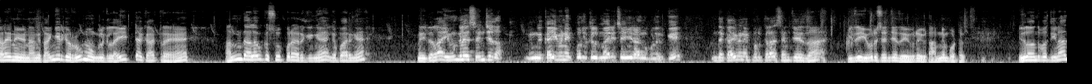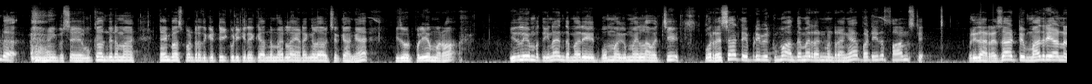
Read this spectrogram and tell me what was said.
கலை நயம். நாங்கள் தங்கியிருக்க ரூம் உங்களுக்கு லைட்டாக காட்டுறேன். அந்த அளவுக்கு சூப்பராக இருக்குங்க. இங்கே பாருங்கள் இதெல்லாம் இவங்களே செஞ்சதான் இவங்க கைவினை பொருட்கள் மாதிரி செய்கிறாங்க போல இருக்குது இந்த கைவினை பொருட்களாக செஞ்சது தான் இது இவர் செஞ்சது. இவர் இவர் அண்ணன் போட்டது. இதில் வந்து பார்த்திங்கன்னா இந்த இப்போ உட்காந்து நம்ம டைம் பாஸ் பண்ணுறதுக்கு டீ குடிக்கிறதுக்கு அந்த மாதிரிலாம் இடங்கள்லாம் வச்சுருக்காங்க. இது ஒரு புளிய மரம். இதுலேயும் பார்த்தீங்கன்னா இந்த மாதிரி பொம்மை கிம்மை எல்லாம் வச்சு ஒரு ரெசார்ட் எப்படி இருக்குமோ அந்த மாதிரி ரன் பண்ணுறாங்க பட் இது ஃபார்ம் ஸ்டே புரியுதா? ரெசார்ட்டு மாதிரியான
